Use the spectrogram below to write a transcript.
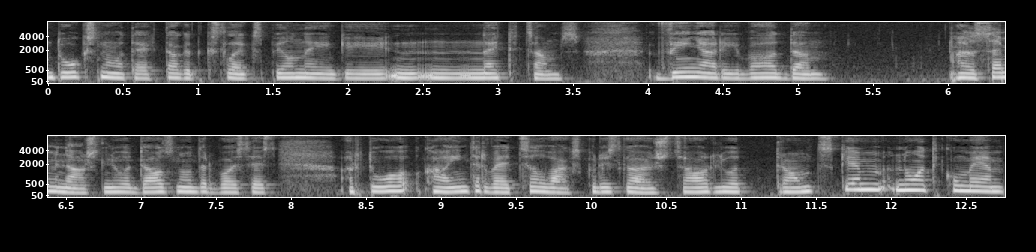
un to, kas notiek tagad, kas liekas pilnīgi neticams. Viņa arī vada Eh, seminārs ļoti daudz nodarbojasies ar to, kā intervēt cilvēkus, kur izgājuši cauri ļoti traumatiskiem notikumiem,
